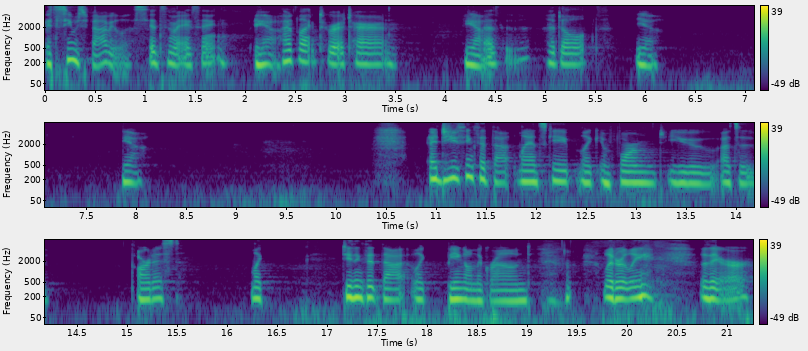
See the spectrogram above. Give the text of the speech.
It seems fabulous. It's amazing. yeah. I'd like to return Yeah. as an adult. Yeah. Yeah. And do you think that that landscape like informed you as a artist? Like, do you think that that like being on the ground, literally there,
